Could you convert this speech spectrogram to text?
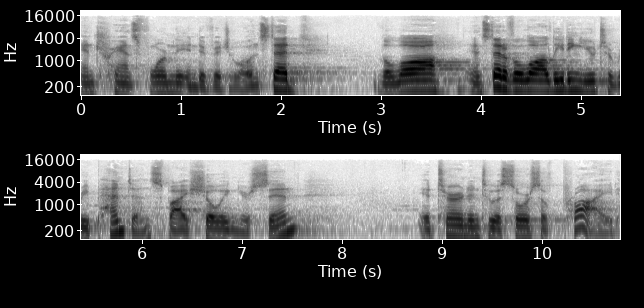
and transform the individual. Instead, the law, instead of the law leading you to repentance by showing your sin, it turned into a source of pride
